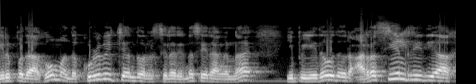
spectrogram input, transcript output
இருப்பதாகவும் அந்த குழுவை சேர்ந்தவர்கள் சிலர் என்ன செய்கிறாங்கன்னா இப்போ ஏதோ ஒரு அரசியல் ரீதியாக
